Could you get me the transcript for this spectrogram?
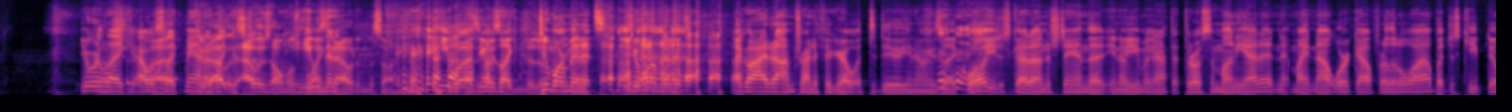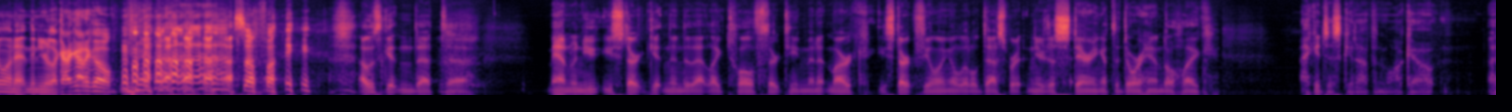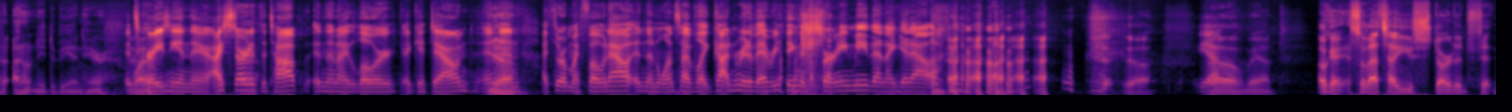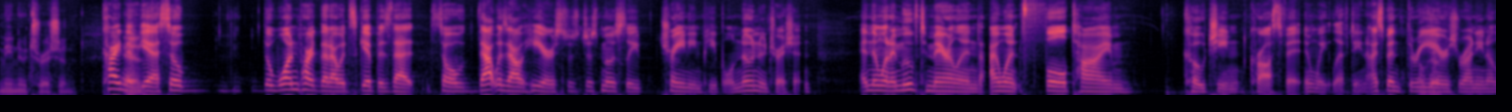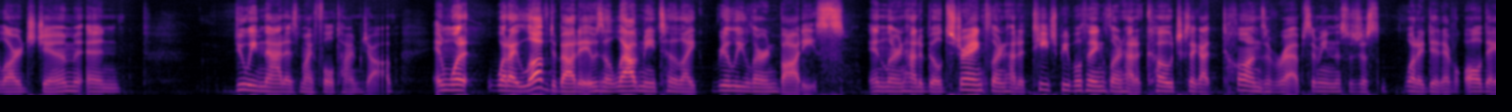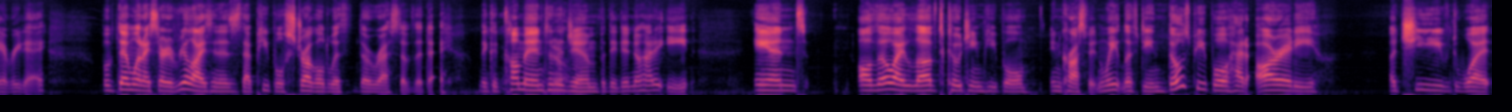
You were like, sure. I was I- like, man, dude, I'd I like was to I st- was almost he was blanked in a- out in the song. he was. He was like, two more man. minutes. Two more minutes. I go, I don't, I'm trying to figure out what to do. You know, he's like, well, you just got to understand that, you know, you're going to have to throw some money at it and it might not work out for a little while, but just keep doing it. And then you're like, I got to go. so funny. I was getting that uh, man when you you start getting into that like 12 13 minute mark, you start feeling a little desperate and you're just staring at the door handle like I could just get up and walk out. I don't, I don't need to be in here. It's Why- crazy in there. I start at the top and then I lower, I get down, and Yeah. then I throw my phone out. And then once I've like gotten rid of everything that's burning me, then I get out. Yeah. yeah, Oh man. Okay, so that's how you started Fit Me Nutrition. kind of. Yeah. So the one part that I would skip is that so that was out here. So it was just mostly training people, no nutrition. And then when I moved to Maryland, I went full time coaching CrossFit and weightlifting. I spent three years running a large gym and doing that as my full time job. And what what I loved about it, it was allowed me to like really learn bodies and learn how to build strength, learn how to teach people things, learn how to coach because I got tons of reps. I mean, this was just what I did all day, every day. But then when I started realizing is that people struggled with the rest of the day. They could come into the gym, but they didn't know how to eat. And although I loved coaching people in CrossFit and weightlifting, those people had already achieved what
